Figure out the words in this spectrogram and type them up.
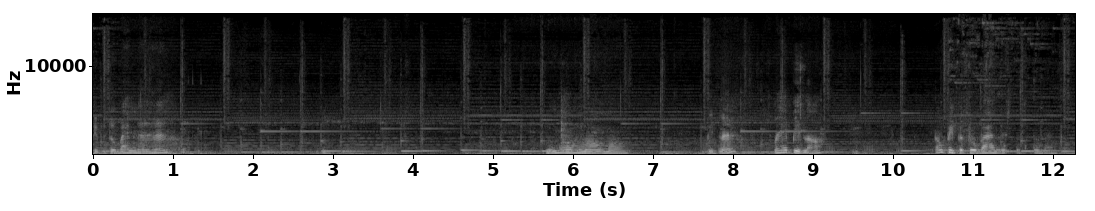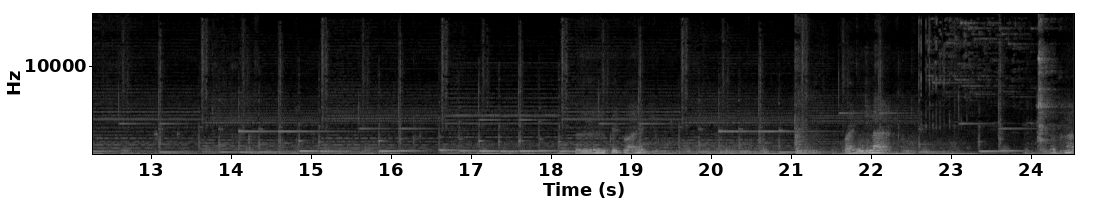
ปิดประตูบ้านนะมองมองมองปิดนะ ไม่ให้ปิดเหรอ ต้องปิดประตูบ้านเลยปิดประตูบ้านเออปิดไว้ไว้ นี้แหละนะคะ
